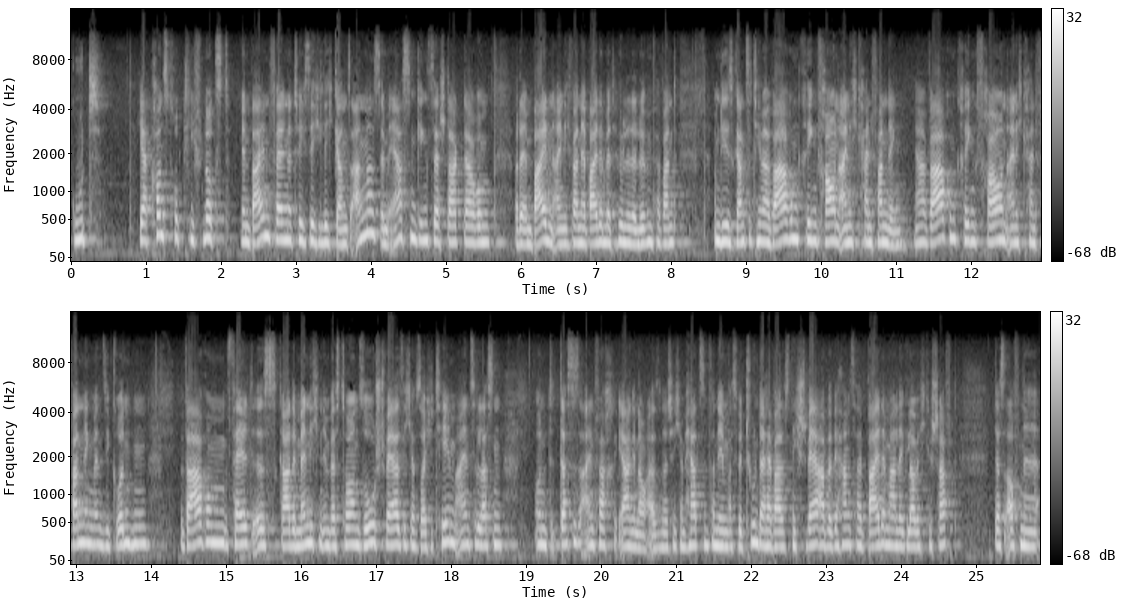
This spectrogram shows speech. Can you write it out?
gut ja, konstruktiv nutzt. In beiden Fällen natürlich sicherlich ganz anders. Im ersten ging es sehr stark darum, oder in beiden eigentlich waren ja beide mit Hülle der Löwen verwandt, um dieses ganze Thema, warum kriegen Frauen eigentlich kein Funding? Ja, warum kriegen Frauen eigentlich kein Funding, wenn sie gründen? Warum fällt es gerade männlichen Investoren so schwer, sich auf solche Themen einzulassen? Und das ist einfach, ja genau, also natürlich am Herzen von dem, was wir tun. Daher war das nicht schwer, aber wir haben es halt beide Male, glaube ich, geschafft, das auf eine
